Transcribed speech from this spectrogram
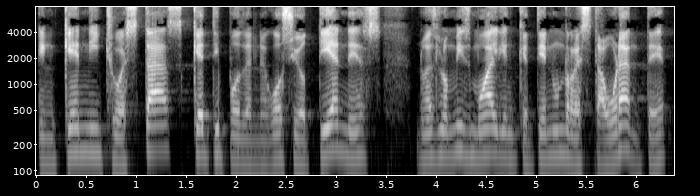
en qué nicho estás, qué tipo de negocio tienes. No es lo mismo alguien que tiene un restaurante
